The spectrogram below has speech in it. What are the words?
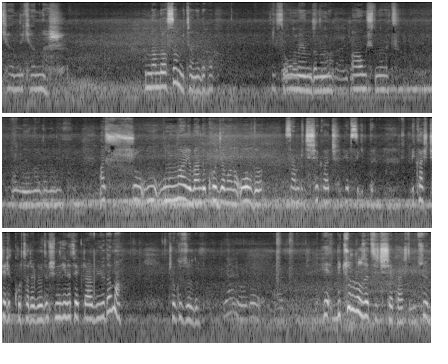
Kendi kendiler. Bundan da alsam bir tane daha. Neyse olmayandan alayım. Almıştım evet. Olmayanlardan alayım. Ay şu bunun var ya bende kocamanı oldu. Sen bir çiçek aç. Hepsi gitti. Birkaç çelik kurtarabildim. Şimdi yine tekrar büyüdü ama çok üzüldüm. Yani orada He, bütün rozeti çiçek açtı. Bütün.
